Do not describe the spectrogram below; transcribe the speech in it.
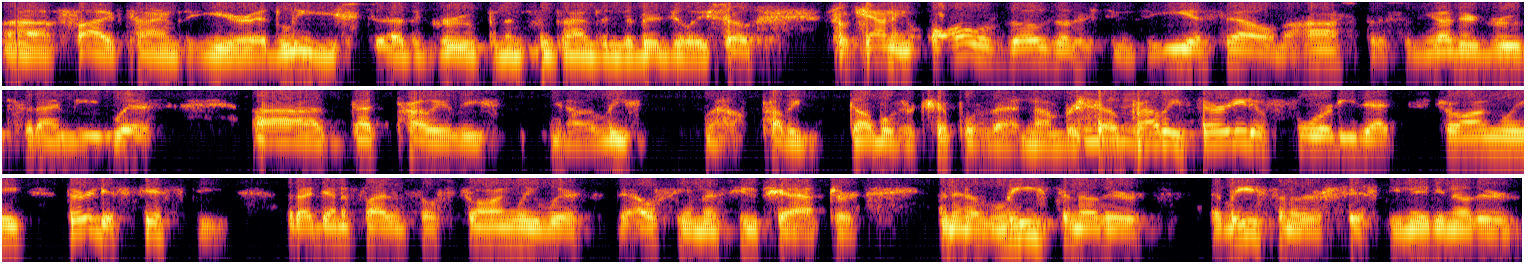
uh, five times a year at least as a group, and then sometimes individually. So, so counting all of those other students, the ESL and the hospice and the other groups that I meet with, uh, that's probably at least you know at least well probably doubles or triples that number. Mm-hmm. So probably 30 to 40 that strongly, 30 to 50 that identify themselves strongly with the LCMSU chapter, and then at least another at least another 50, maybe another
